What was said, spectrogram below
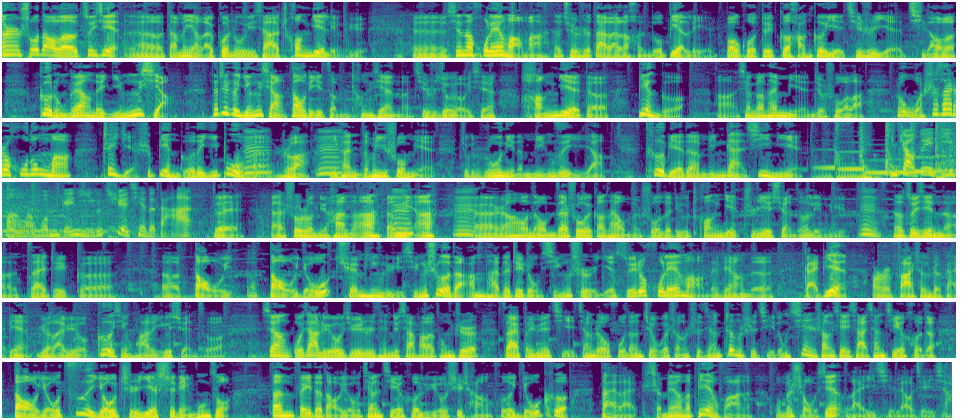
当然说到了最近，呃，咱们也来关注一下创业领域。呃，现在互联网嘛，它确实带来了很多便利，包括对各行各业其实也起到了各种各样的影响。那这个影响到底怎么呈现呢？其实就有一些行业的变革啊，像刚才敏就说了，说我是在这互动吗？这也是变革的一部分，是吧？你看你这么一说，敏就如你的名字一样，特别的敏感细腻。你找对地方了，我们给你一个确切的答案。对。呃，说说女汉子啊，等你啊，嗯，呃，然后呢，我们再说回刚才我们说的这个创业职业选择领域，嗯，那最近呢，在这个，呃，导导游全凭旅行社的安排的这种形式，也随着互联网的这样的改变而发生着改变，越来越有个性化的一个选择。像国家旅游局日前就下发了通知，在本月起，江浙沪等九个省市将正式启动线上线下相结合的导游自由职业试点工作。单飞的导游将结合旅游市场和游客带来什么样的变化呢？我们首先来一起了解一下。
